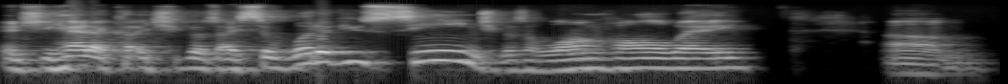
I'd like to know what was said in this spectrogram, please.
And she had a, and she goes, I said, what have you seen? She goes, a long hallway. Um,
